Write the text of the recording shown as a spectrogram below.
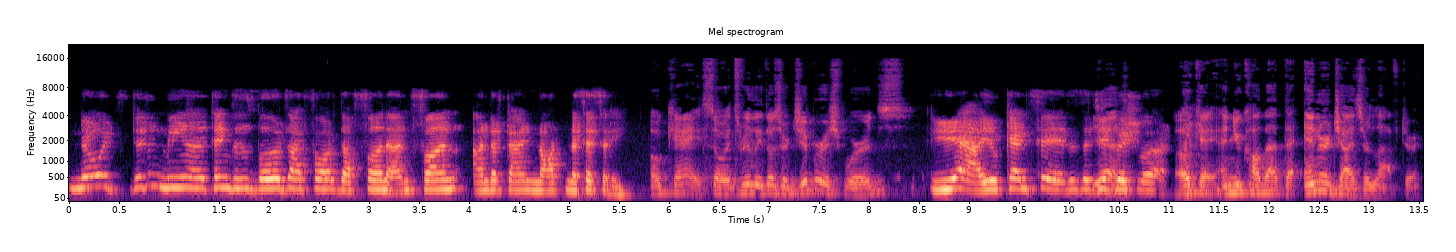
No, it didn't mean I think these words are for the fun and fun understand not necessary. Okay, so it's really those are gibberish words. Yeah, you can say this is a Yes. gibberish word. Okay, and you call that the energizer laughter.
